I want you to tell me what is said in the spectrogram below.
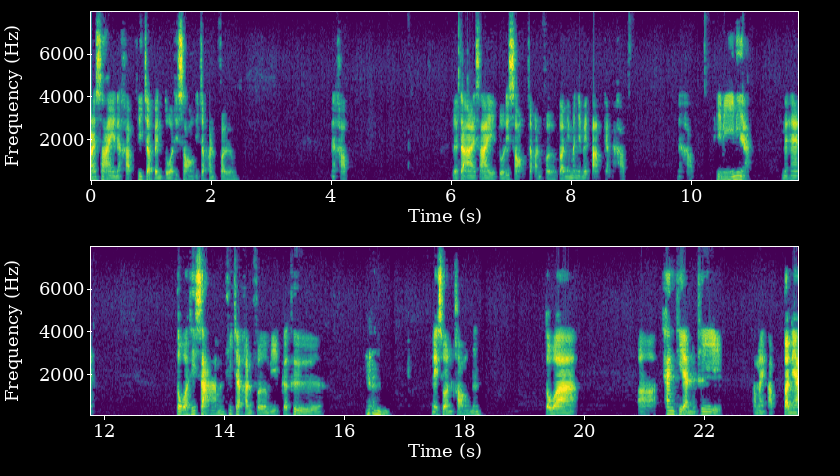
RSI นะครับ ที่จะเป็นตัวที่ 2 ที่จะคอนเฟิร์มนะครับเหลือแต่ RSI ตัวที่ 2 จะคอนเฟิร์มตอนนี้มันยังไม่ตัดกันนะครับนะครับ ทีนี้เนี่ยนะฮะตัวที่ 3 ที่จะคอนเฟิร์มอีกก็คือ ในส่วนของ ตัวแท่งเทียนที่ทำไมครับ ตอนนี้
